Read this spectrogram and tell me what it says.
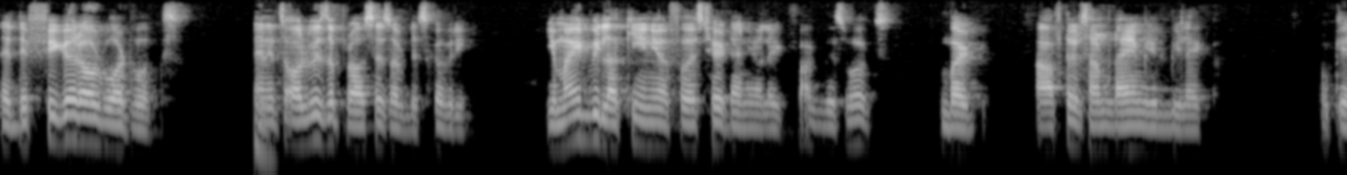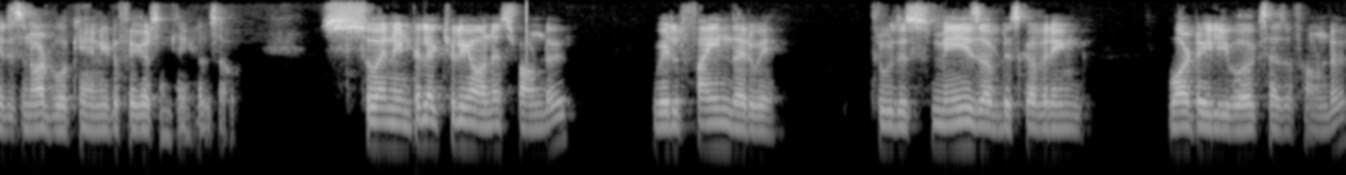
that they figure out what works. And Hmm. it's always a process of discovery. You might be lucky in your first hit and you're like fuck this works. But after some time you'll be like okay this is not working. I need to figure something else out. So an intellectually honest founder will find their way through this maze of discovering what really works as a founder.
